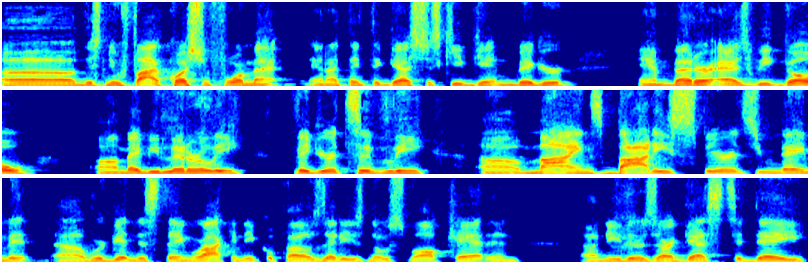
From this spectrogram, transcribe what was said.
uh, this new five question format. And I think the guests just keep getting bigger and better as we go, uh, maybe literally, figuratively, uh, minds, bodies, spirits, you name it. Uh, we're getting this thing rocking. Nico Palazetti is no small cat, and uh, neither is our guest today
